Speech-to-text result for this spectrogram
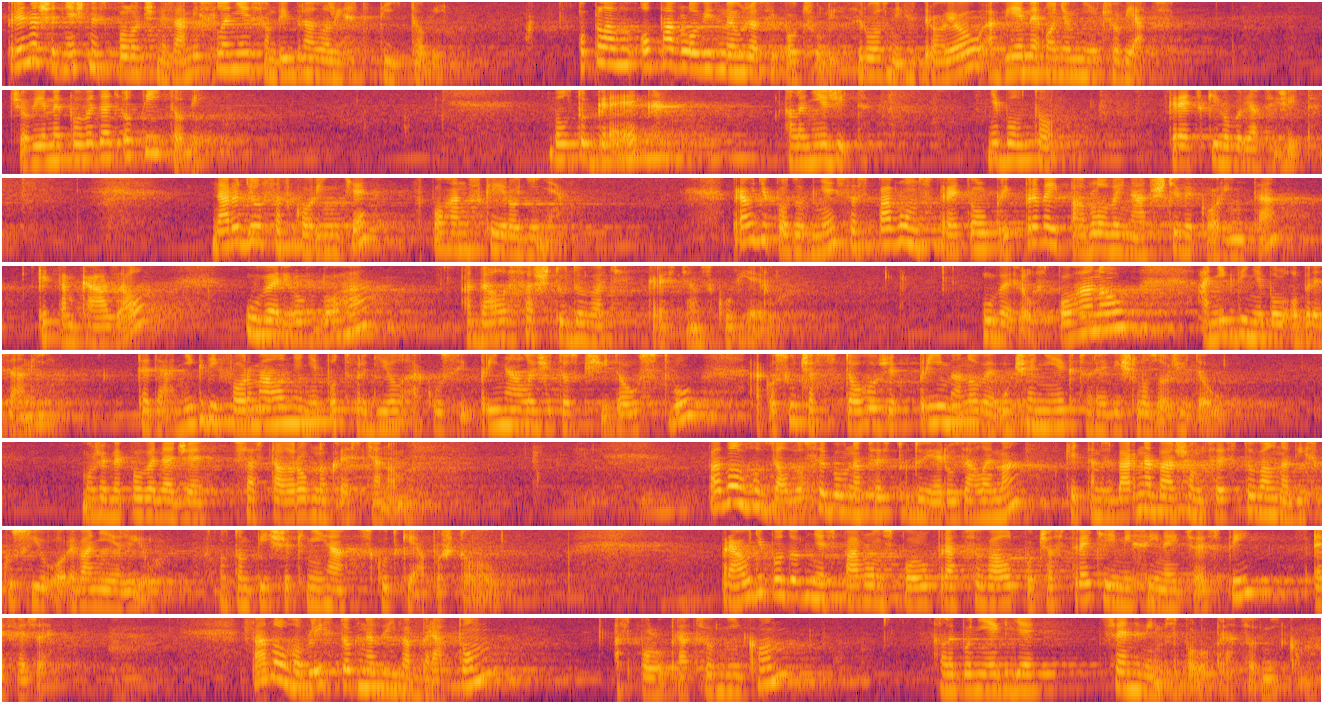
Pre naše dnešné spoločné zamyslenie som vybrala list Týtovi. O Pavlovi sme už asi počuli z rôznych zdrojov a vieme o ňom niečo viac. Čo vieme povedať o Týtovi? Bol to Grék, ale nie Žid. Nebol to grécky hovoriaci Žid. Narodil sa v Korinte, v pohanskej rodine. Pravdepodobne sa s Pavlom stretol pri prvej Pavlovej návšteve Korinta, keď tam kázal, uveril v Boha a dal sa študovať kresťanskú vieru. Uveril s pohanou a nikdy nebol obrezaný teda nikdy formálne nepotvrdil akúsi prináležitosť k židovstvu ako súčasť toho, že príjma nové učenie, ktoré vyšlo zo židov. Môžeme povedať, že sa stal rovno kresťanom. Pavol ho vzal so sebou na cestu do Jeruzalema, keď tam s Barnabášom cestoval na diskusiu o evanieliu. O tom píše kniha Skutky apoštolov. Pravdepodobne s Pavlom spolupracoval počas tretej misijnej cesty v Efeze. Pavol ho v listoch nazýva bratom a spolupracovníkom, alebo niekde cenným spolupracovníkom.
